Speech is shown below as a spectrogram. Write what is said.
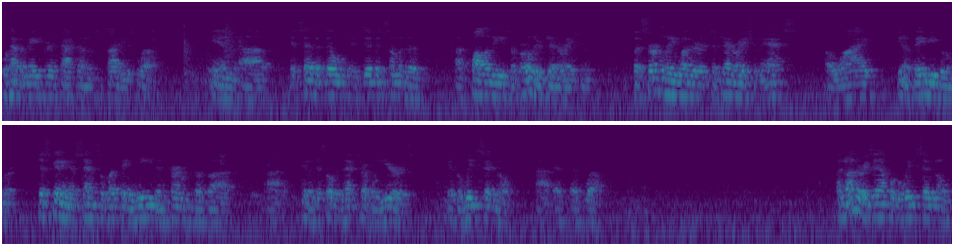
will have a major impact on the society as well. And uh, it said that they'll exhibit some of the uh, qualities of earlier generations, but certainly whether it's a Generation X, a Y, you know, baby boomer, just getting a sense of what they need in terms of, uh, uh, you know, just over the next several years is a weak signal uh, as, as well. Another example of a weak signal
